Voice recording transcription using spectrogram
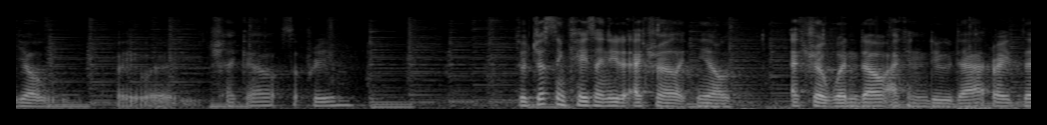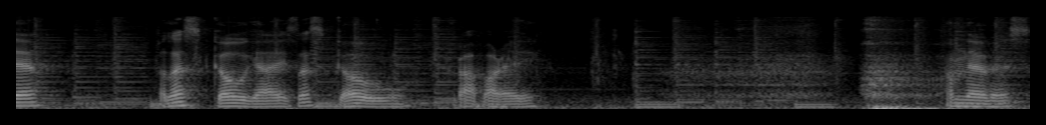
Yo, wait, wait, check out Supreme. So just in case I need an extra, like, you know, extra window, I can do that right there. But let's go, guys. Let's go. Drop already. I'm nervous.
